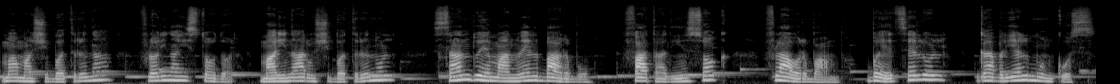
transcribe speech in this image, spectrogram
mama și bătrâna Florina Istodor, marinarul și bătrânul Sandu Emanuel Barbu, fata din soc Flowerbomb, băiețelul Gabriel Muncus.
